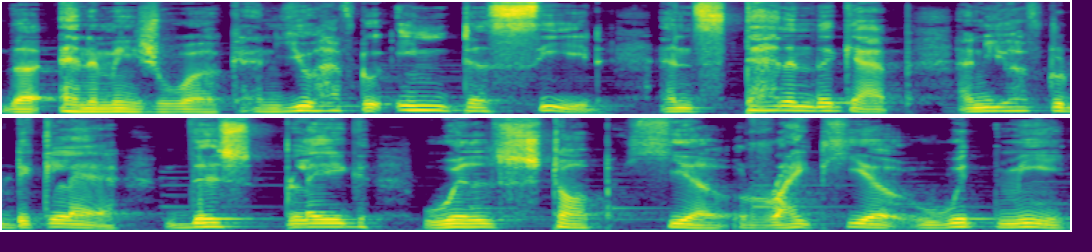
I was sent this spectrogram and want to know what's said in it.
the enemy's work, and you have to intercede and stand in the gap, and you have to declare, This plague will stop here, right here with me.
